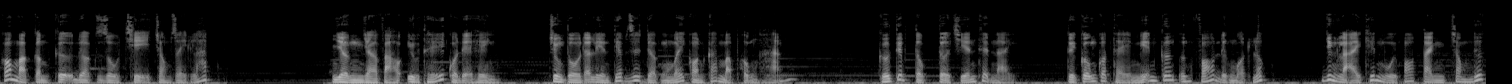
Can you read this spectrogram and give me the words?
Khó mà cầm cự được dù chỉ trong giây lát. Nhưng nhờ vào ưu thế của địa hình, Chúng tôi đã liên tiếp giết được mấy con cá mập hùng hãn. Cứ tiếp tục tự chiến thế này, Tuy cũng có thể miễn cưỡng ứng phó được một lúc, Nhưng lại khiến mùi máu tanh trong nước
